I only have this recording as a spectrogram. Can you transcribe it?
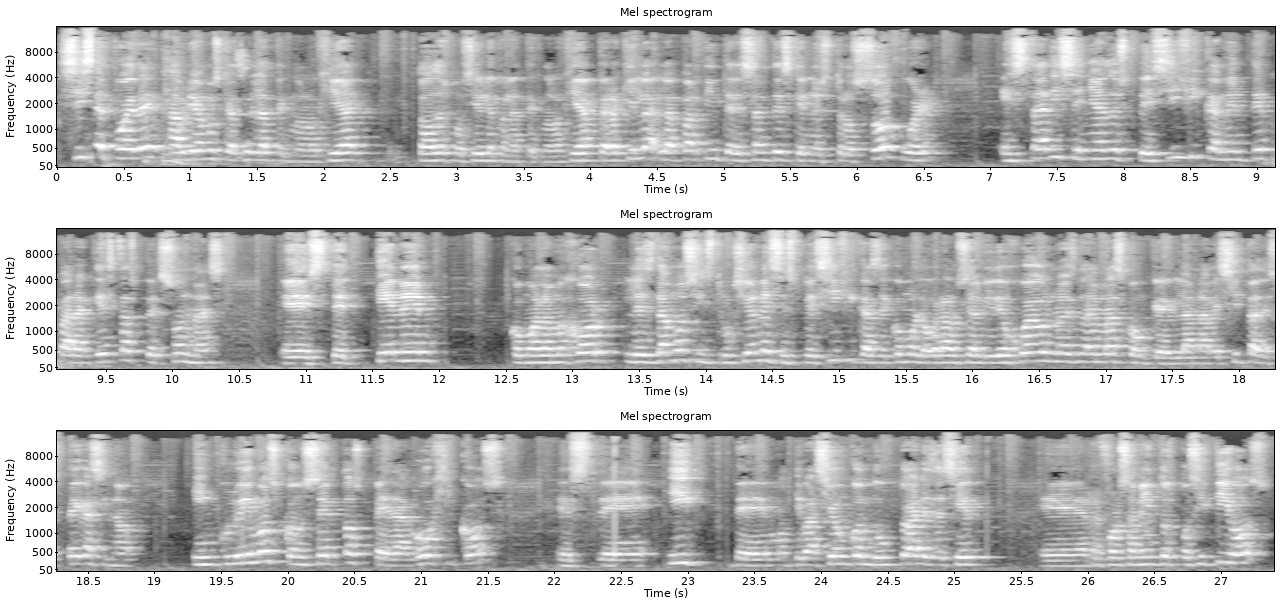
Sí se puede, habríamos que hacer la tecnología, todo es posible con la tecnología, pero aquí la, parte interesante es que nuestro software está diseñado específicamente para que estas personas este, tienen, como a lo mejor les damos instrucciones específicas de cómo lograr, o sea, el videojuego no es nada más con que la navecita despega, sino incluimos conceptos pedagógicos este, y de motivación conductual, es decir, eh, reforzamientos positivos,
